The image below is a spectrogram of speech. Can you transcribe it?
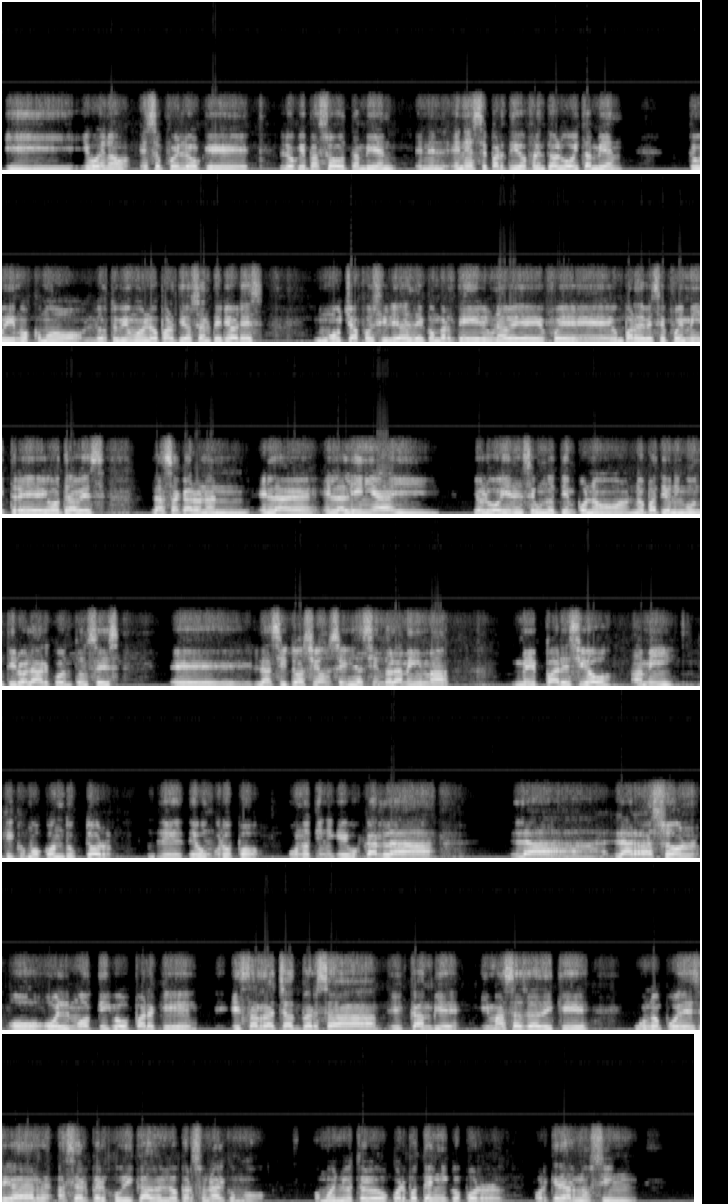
Y, bueno, eso fue lo que, lo que pasó también en, ese partido frente al Boys también. Tuvimos, como lo tuvimos en los partidos anteriores, muchas posibilidades de convertir. Una vez fue, un par de veces fue Mitre, otra vez la sacaron en, la, en la, línea y, y Olboy en el segundo tiempo no, no pateó ningún tiro al arco. Entonces, eh, la situación seguía siendo la misma. Me pareció a mí que como conductor de, un grupo, uno tiene que buscar la, la, razón o, el motivo para que esa racha adversa eh, cambie y más allá de que uno puede llegar a ser perjudicado en lo personal como como es nuestro cuerpo técnico, por, por quedarnos sin,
